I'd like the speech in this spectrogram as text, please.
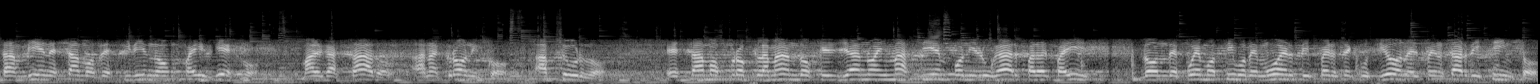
también estamos despidiendo a un país viejo, malgastado, anacrónico, absurdo. Estamos proclamando que ya no hay más tiempo ni lugar para el país donde fue motivo de muerte y persecución el pensar distinto.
